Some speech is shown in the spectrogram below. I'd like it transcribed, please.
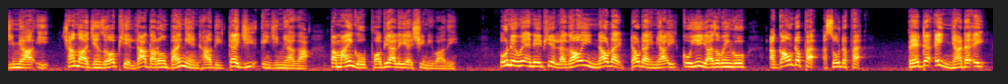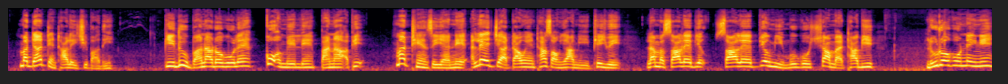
ကြီးများ၏ချမ်းသာခြင်းစောဖြင့်လာတာတော့ဘိုင်းငင်ထားသည့်တိုက်ကြီးအင်ကြီးများကတမိုင်းကိုဖော်ပြလျက်ရှိနေပါသည်ဦးနေဝင်းအနေဖြင့်၎င်း၏နောက်လိုက်တောက်တိုင်များ၏ကိုရည်ရာဇဝင်ကိုအကောင့်တစ်ဖက်အစိုးတစ်ဖက်ဘဲတအိတ်ညာတအိတ်မှတ်တမ်းတင်ထားလေရှိပါသည်ပြည်သူဘာနာတော်ကိုလည်းကို့အမေလင်းဘာနာအဖြစ်မှတ်ထင်စေရန်နှင့်အလက်ကျတာဝန်ထမ်းဆောင်ရမည်ဖြစ်၍ လက်မစားလဲပြုတ်စားလဲပြုတ်မိမူကိုရှမှတ်ထားပြီးလူတော်ကိုနှိမ်နှင်း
